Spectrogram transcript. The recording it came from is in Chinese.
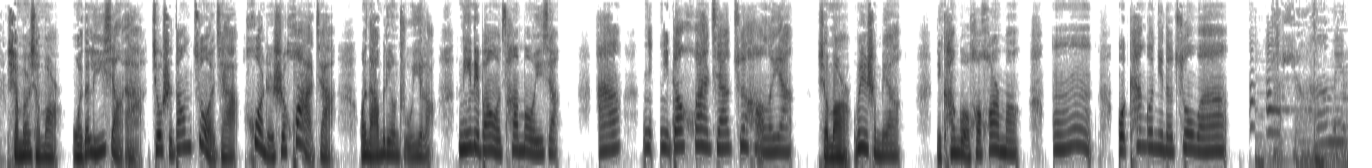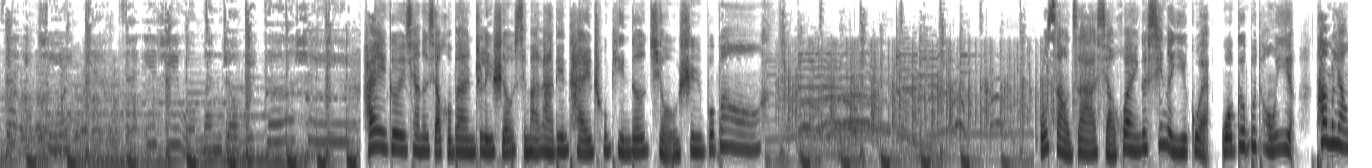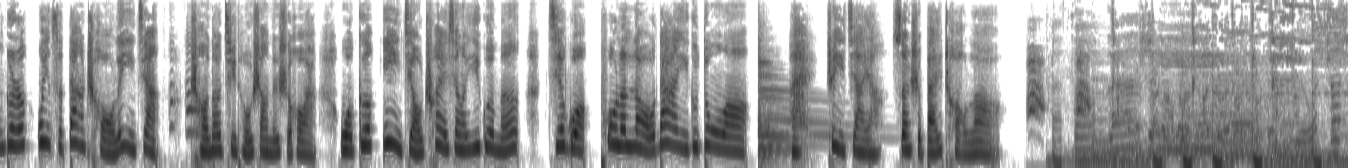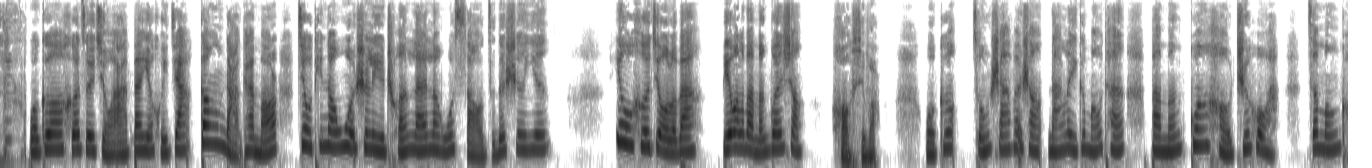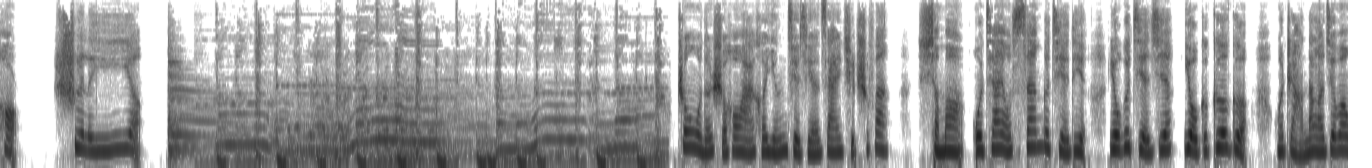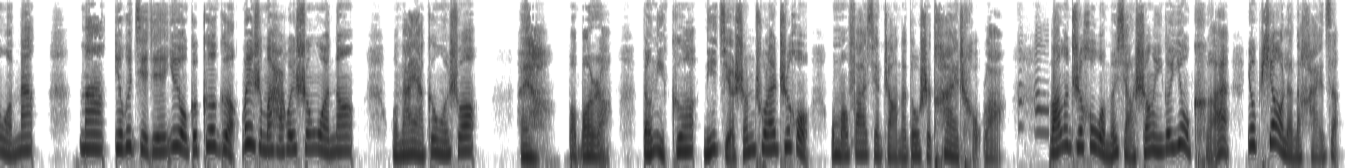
小妹儿，小妹儿，我的理想呀，就是当作家或者是画家，我拿不定主意了，你得帮我参谋一下啊！你你当画家最好了呀，小妹儿，为什么呀？你看过我画画吗？嗯，我看过你的作文。嗨，各位亲爱的小伙伴，这里是由喜马拉雅电台出品的糗事播报。我嫂子啊想换一个新的衣柜，我哥不同意，他们两个人为此大吵了一架。吵到气头上的时候啊，我哥一脚踹向了衣柜门，结果破了老大一个洞啊。哎，这一架呀，算是白吵了。我哥喝醉酒啊，半夜回家，刚打开门，就听到卧室里传来了我嫂子的声音：“又喝酒了吧？别忘了把门关上。”好媳妇儿，我哥。从沙发上拿了一个毛毯，把门关好之后啊，在门口睡了一夜。中午的时候啊，和莹姐姐在一起吃饭。小猫，我家有三个姐弟，有个姐姐，有个哥哥。我长大了就问我妈：“妈，有个姐姐又有个哥哥，为什么还会生我呢？”我妈呀跟我说：“哎呀。”宝贝儿啊，等你哥、你姐生出来之后，我们发现长得都是太丑了。完了之后，我们想生一个又可爱又漂亮的孩子。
